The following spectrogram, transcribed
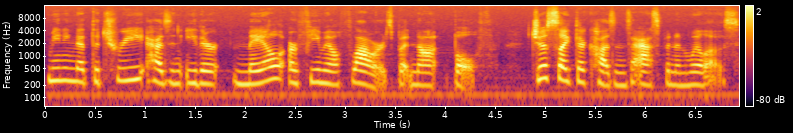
meaning that the tree has an either male or female flowers, but not both, just like their cousins aspen and willows.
